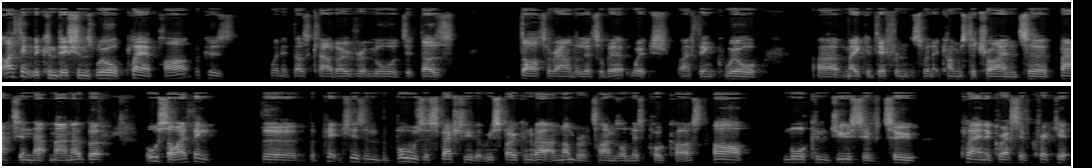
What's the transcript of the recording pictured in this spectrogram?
I think the conditions will play a part because when it does cloud over at Lords, it does dart around a little bit, which I think will uh, make a difference when it comes to trying to bat in that manner. But also, I think the the pitches and the balls, especially that we've spoken about a number of times on this podcast, are more conducive to playing aggressive cricket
